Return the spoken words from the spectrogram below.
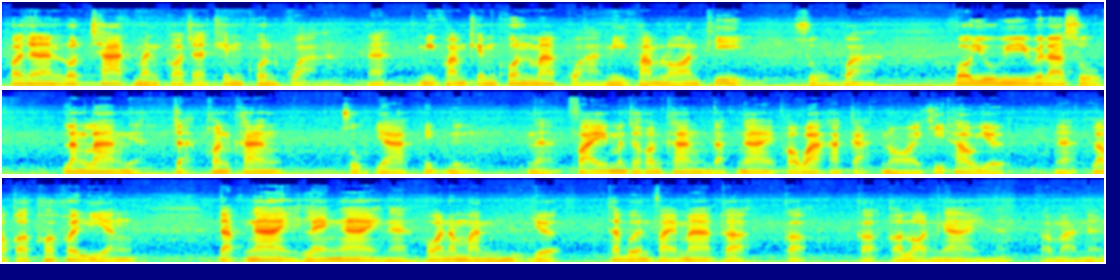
เพราะฉะนั้นรสชาติมันก็จะเข้มข้นกว่านะมีความเข้มข้นมากกว่า มีความร้อนที่สูงกว่าโบ UV เวลาสูบล่างๆเนี่ยจะค่อนข้างสูบยากนิดหนึ่งนะไฟมันจะค่อนข้างดับง่าย เพราะว่าอากาศน้อยขี้เท่าเยอะนะเราก็ค่อยๆเลี้ยง ดับง่ายแรงง่ายนะเพราะว่าน้ำมันมันอยู่เยอะ ถ้าเบิร์นไฟมากก็ก็ก็ก็ร้อนง่ายนะประมาณนั้น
